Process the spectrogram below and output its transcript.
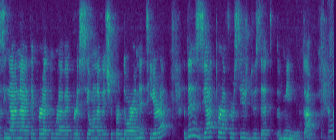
si nga ana e temperaturave, presioneve që përdoren e tjera dhe zgjat për afërsisht 40 minuta. Po,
